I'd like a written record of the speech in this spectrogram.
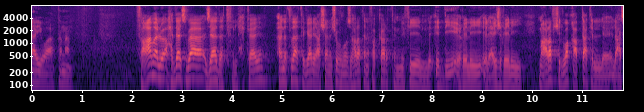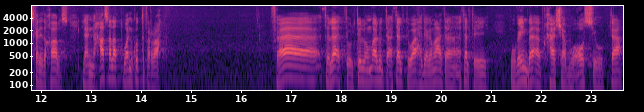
أيوه تمام. فعملوا أحداث بقى زادت في الحكاية. أنا طلعت جري عشان أشوف المظاهرات. أنا فكرت إن في الدقيق غلي العيش غلي. ما أعرفش الواقعة بتاعت العسكري ده خالص لأن حصلت وأنا كنت في الراحه فطلعت قلت لهم قالوا أنت قتلت واحد يا جماعة قتلت إيه؟ وجايين بقى بخشب وعصي وبتاع.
